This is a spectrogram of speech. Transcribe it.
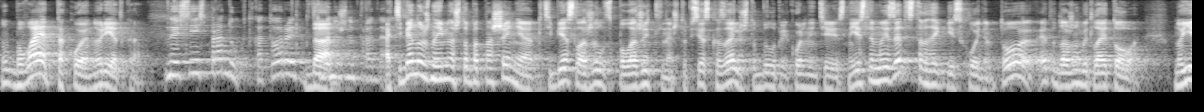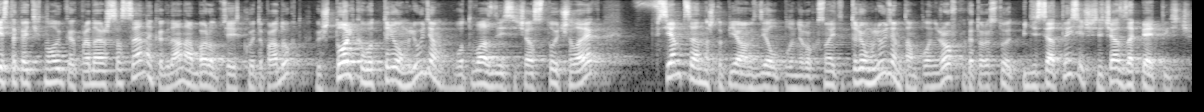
ну бывает такое, но редко. Но если есть продукт, который да. тебе нужно продать. А тебе нужно именно, чтобы отношение к тебе сложилось положительное, чтобы все сказали, что было прикольно интересно. Если мы из этой стратегии исходим, то это должно быть лайтово. Но есть такая технология, как продажа со сцены, когда наоборот, у тебя есть какой-то продукт, говоришь, только вот трем людям, вот у вас здесь сейчас 100 человек, всем ценно, чтобы я вам сделал планировку. Смотрите, трем людям там планировка, которая стоит 50 тысяч, сейчас за 5 тысяч.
